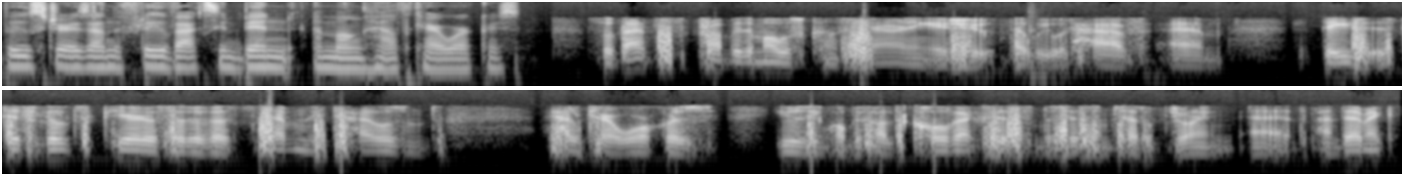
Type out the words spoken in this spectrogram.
boosters and the flu vaccine been among healthcare workers? So that's probably the most concerning issue that we would have. Um, data is difficult to clear. So there 70,000 healthcare workers using what we call the COVAX system, the system set up during uh, the pandemic,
